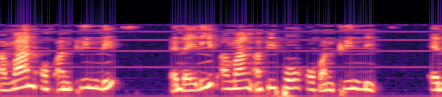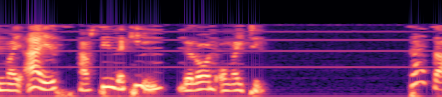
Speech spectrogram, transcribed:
a man of unclean lips and i live among a people of unclean lips and my eyes have seen the king the lord almighty. Sasa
